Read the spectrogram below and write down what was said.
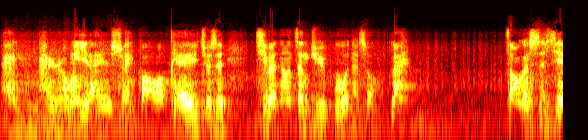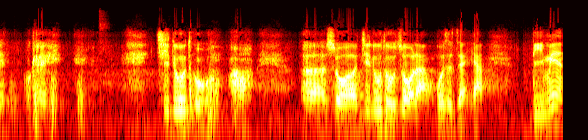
很很容易来甩包。OK，就是基本上政局不稳的时候，来造个事件。OK。基督徒哈，呃，说基督徒作乱或是怎样，里面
